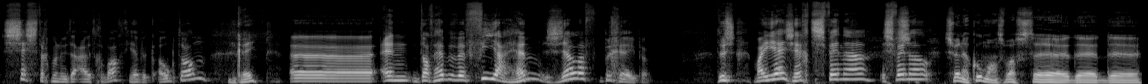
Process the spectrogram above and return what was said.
60 minuten uitgebracht. Die heb ik ook dan. Oké. En dat hebben we via hem zelf begrepen. Dus, maar jij zegt Svenna, Svenno, Svenno Koemans was de, de, de,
